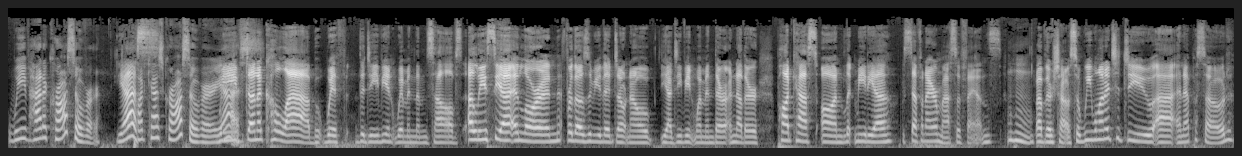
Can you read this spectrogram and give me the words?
we've had a crossover. Yes. Podcast crossover. We've done a collab with the Deviant Women themselves. Alicia and Lauren, for those of you that don't know, yeah, Deviant Women, they're another podcast on Lit Media. Steph and I are massive fans Mm-hmm. of their show. So we wanted to do uh, an episode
